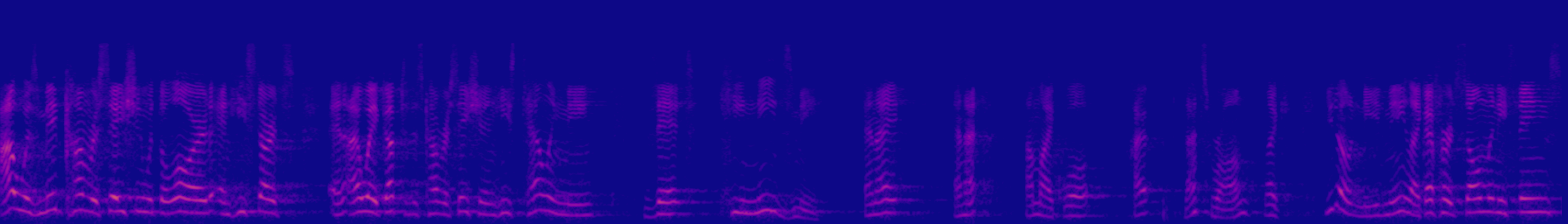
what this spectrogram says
I was mid conversation with the Lord, and He starts, and I wake up to this conversation, and He's telling me that He needs me, and I, and I, I'm like, well, I, that's wrong. Like, you don't need me. Like, I've heard so many things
